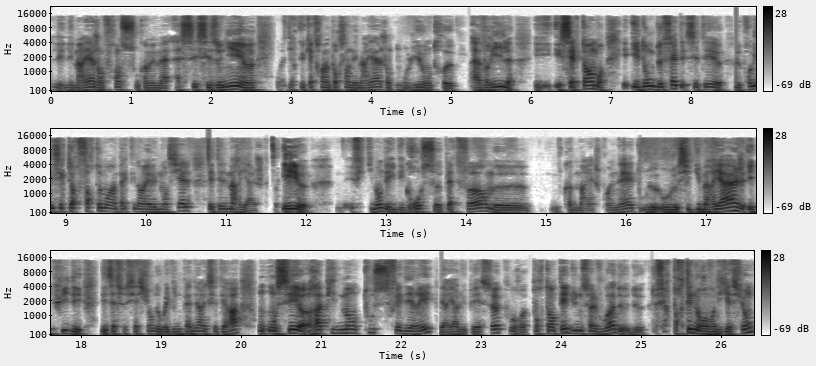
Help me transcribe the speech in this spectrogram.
les, mariages en France sont quand même assez saisonniers. Hein. On va dire que 80% des mariages ont, lieu entre avril et, septembre. Et, donc, de fait, c'était euh, le premier secteur fortement impacté dans l'événementiel, c'était le mariage. Et euh, effectivement, des, grosses plateformes comme mariage.net ou le, site du mariage, et puis des, associations de wedding planners, etc. On, s'est rapidement tous fédérés derrière l'UPSE pour, pour tenter d'une seule voix de, faire porter nos revendications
